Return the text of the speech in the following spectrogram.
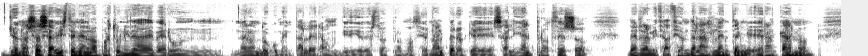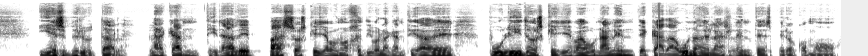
Yo no sé si habéis tenido la oportunidad de ver un. No era un documental, era un vídeo de estos promocional, pero que salía el proceso de realización de las lentes, eran Canon, y es brutal. La cantidad de pasos que lleva un objetivo, la cantidad de pulidos que lleva una lente, cada una de las lentes, pero como,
